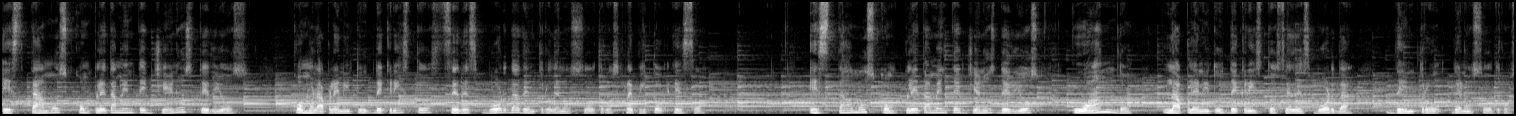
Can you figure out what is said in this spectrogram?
Estamos completamente llenos de Dios, como la plenitud de Cristo se desborda dentro de nosotros. Repito eso. Estamos completamente llenos de Dios cuando la plenitud de Cristo se desborda dentro de nosotros.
